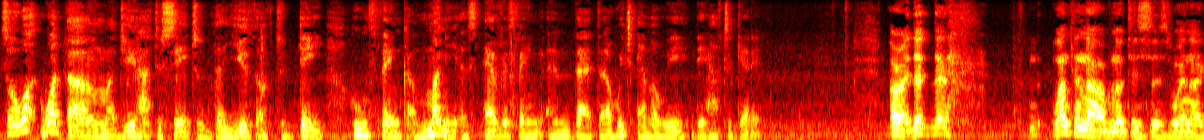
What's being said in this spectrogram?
So what what um do you have to say to the youth of today who think money is everything and that uh, whichever way they have to get it? All right. The, the one thing I've noticed is when I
